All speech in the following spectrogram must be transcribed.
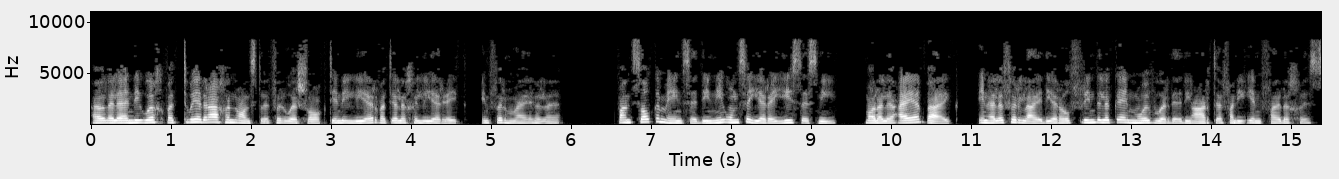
hou hulle in die oog wat twee dragen aanstoot veroorzaak teen die leer wat julle geleer het, en vermy hulle. Want zulke mensen die niet onze Heere Jezus nie, maar hulle eie buik, en hulle verleid die al vriendelijke en mooi woorden die harte van die eenvoudig is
